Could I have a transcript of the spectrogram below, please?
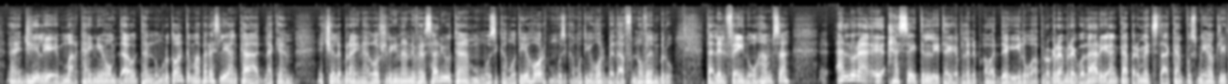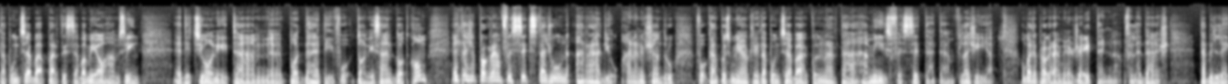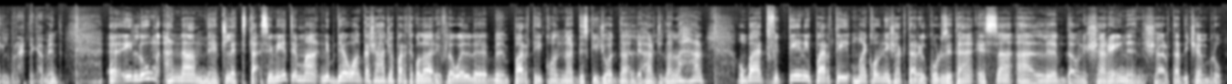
Ġieli markajnihom daw tan-numru tont imma peress li anka għadna kemm iċċelebrajna l-20 anniversarju ta' Mużika Mod Ieħor, Mużika Mod Ieħor beda f'Novembru tal-2005, allura eh, ħassejt li tajjeb li nibqgħu għaddejjin huwa programm regolari anka permezz ta' Campus 103.7 parti 750 edizzjoni ta' poddati fuq tonisan.com, il-tax il-program fis-sitt staġun għal-radju, għana nixxandru fuq Campus 103.7 kull nar ta' ħamiz fis-sitta ta' flaxija, u bad il-program jirġa jittenna fil-11 ta' bil-lejl pratikament. Eh, illum għanna eh, tlet taqsimiet imma nibdew anka xi ħaġa partikolari. Fl-ewwel eh, parti konna diski ġodda li ħarġu dan l-aħħar, Umbagħad fit-tieni parti ma jkollniex aktar il-kurżità issa għal dawn ix-xarejn, xar ta' Diċembru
